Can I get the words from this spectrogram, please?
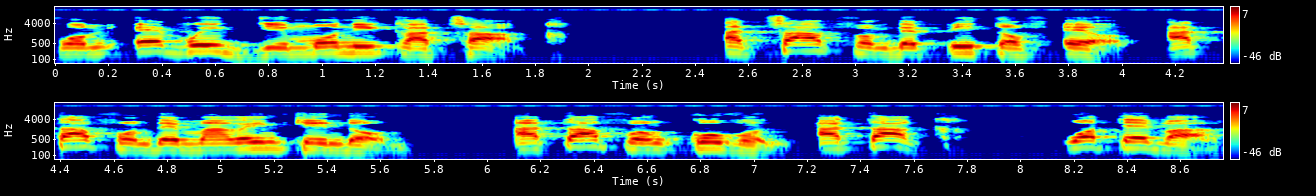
from every demonic attack. Attack from the pit of hell. Attack from the marine kingdom attack from coven, attack, whatever,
